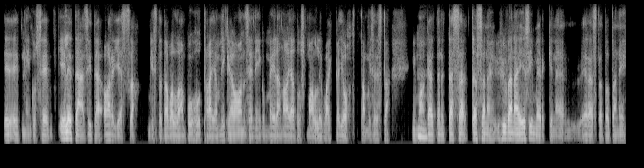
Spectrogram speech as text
Että et niin kuin se eletään sitä arjessa mistä tavallaan puhutaan ja mikä on se niin kuin meidän ajatusmalli vaikka johtamisesta, niin mä oon mm. käyttänyt tässä, tässä hyvänä esimerkkinä erästä tota, niin,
